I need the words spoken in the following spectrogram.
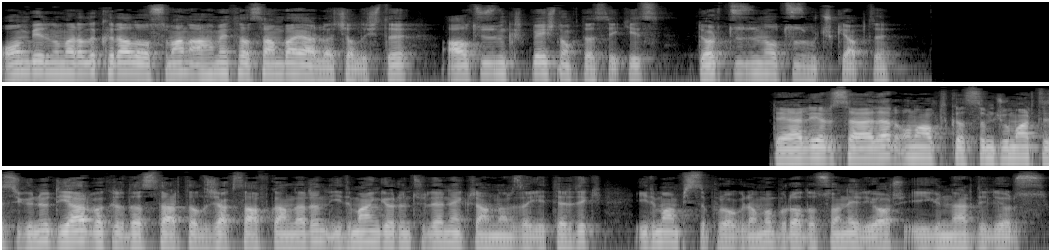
...11 numaralı Kral Osman Ahmet Hasan Bayar'la çalıştı. 600'ünü 45.8, 400'ünü 30.5 yaptı. Değerli yarışseverler 16 Kasım Cumartesi günü Diyarbakır'da start alacak safkanların idman görüntülerini ekranlarınıza getirdik. İdman pisti programı burada sona eriyor. İyi günler diliyoruz.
